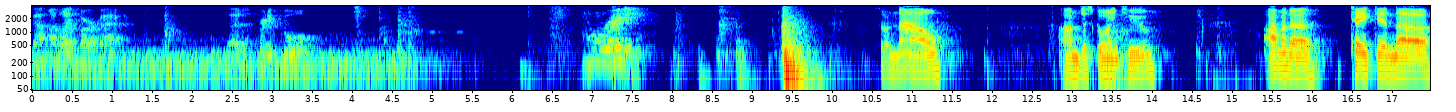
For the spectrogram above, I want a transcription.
Got my light bar back. That is pretty cool. Alrighty. So now I'm just going to, I'm going to take and uh,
